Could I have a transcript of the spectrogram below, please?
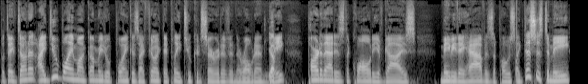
but they've done it. I do blame Montgomery to a point because I feel like they played too conservative in their own end Yep. late. Part of that is the quality of guys maybe they have as opposed like this is to me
